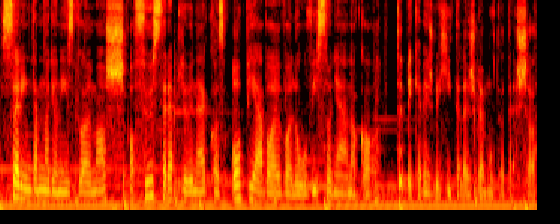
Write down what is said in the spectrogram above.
szerintem nagyon izgalmas a főszereplőnek az apjával való viszonyának a többé-kevésbé hiteles bemutatása.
